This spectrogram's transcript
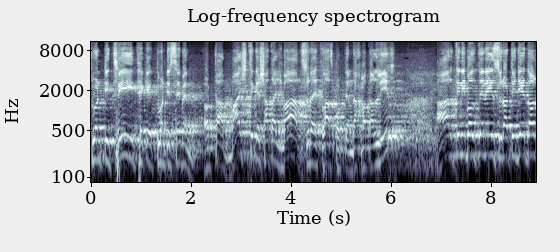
টোয়েন্টি থ্রি থেকে টোয়েন্টি সেভেন অর্থাৎ বাইশ থেকে সাতাশ বার সুরায় ক্লাস পড়তেন রাহমাত আল্লিল আর তিনি বলতেন, এই সুরাটি যে দশ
